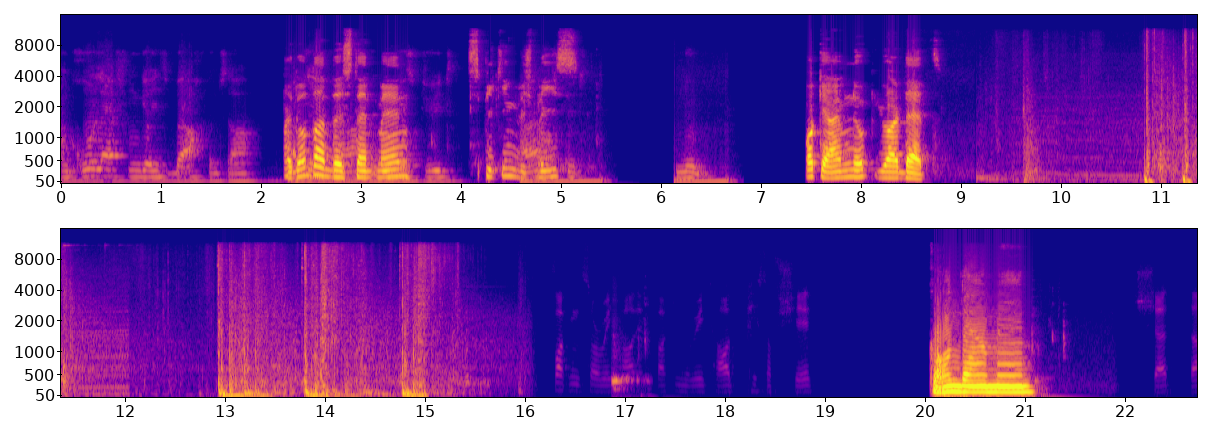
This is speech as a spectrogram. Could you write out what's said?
Un gros lâche, mon gars, il se barre comme ça. I don't Après, il se understand man. Speak English please. pute. Noob. Okay, I'm noob, you are dead. Fucking so retarded, fucking retard, piece of shit. Calm down man. Shut the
